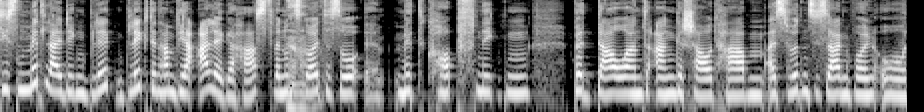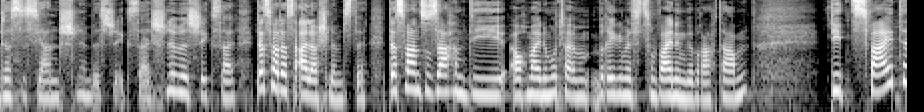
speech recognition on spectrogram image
diesen mitleidigen Blick, Blick, den haben wir alle gehasst, wenn uns Ja. Leute so äh, mit Kopfnicken bedauernd angeschaut haben, als würden sie sagen wollen, oh, das ist ja ein schlimmes Schicksal, schlimmes Schicksal. Das war das Allerschlimmste. Das waren so Sachen, die auch meine Mutter regelmäßig zum Weinen gebracht haben. Die zweite,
